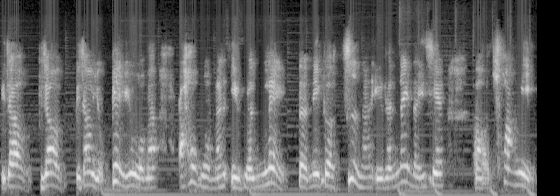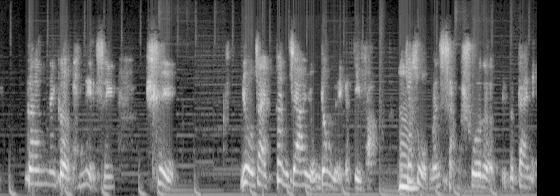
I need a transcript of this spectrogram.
比较比较比较有便于我们，然后我们以人类的那个智能，以人类的一些呃创意跟那个同理心，去用在更加有用的一个地方，这是我们想说的一个概念。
